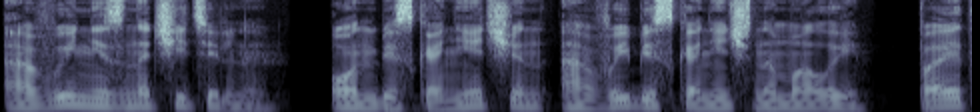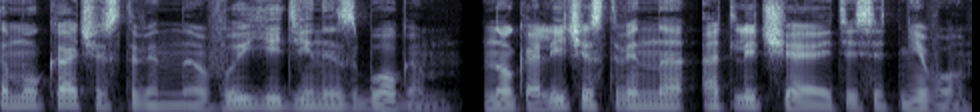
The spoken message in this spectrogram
а вы незначительны. Он бесконечен, а вы бесконечно малы. Поэтому качественно вы едины с Богом, но количественно отличаетесь от Него.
